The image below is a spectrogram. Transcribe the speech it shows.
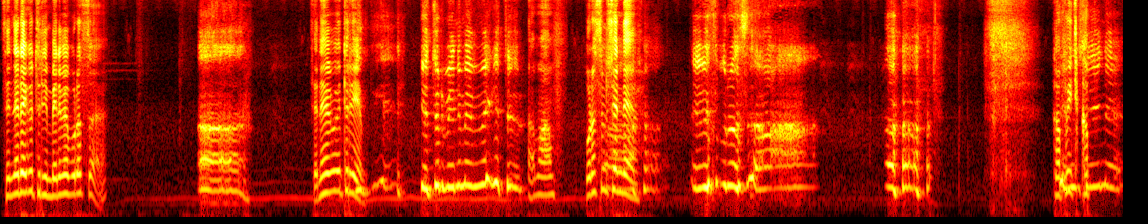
Seni nereye götüreyim? Benim ev burası. Aa, Seni eve götüreyim. götür benim evime götür. Tamam. Burası mı senin ev? Aa, Evet burası. Aa. Kapıyı kap şey ne?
